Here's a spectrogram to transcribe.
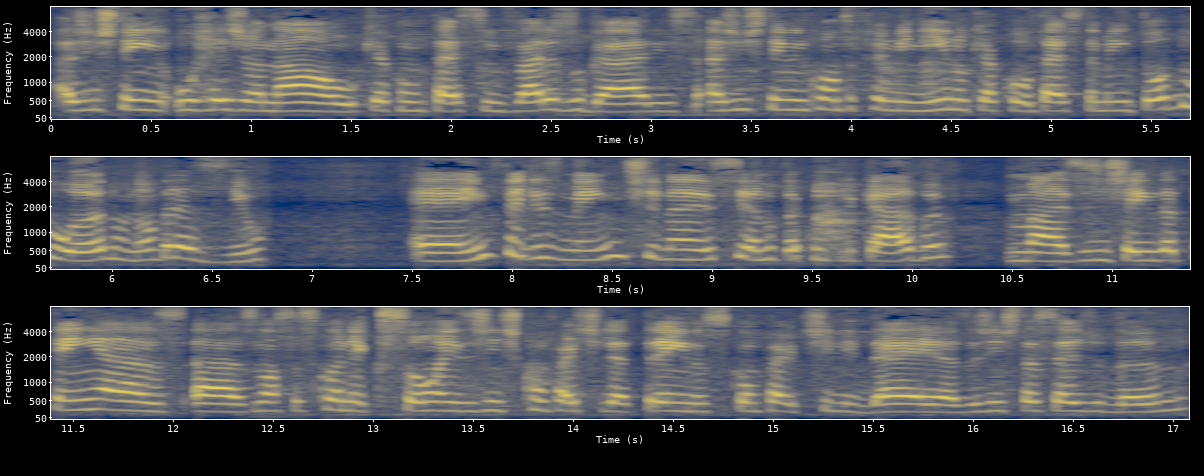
a gente tem o regional, que acontece em vários lugares. A gente tem o encontro feminino, que acontece também todo ano no Brasil. É, infelizmente, né, esse ano tá complicado, mas a gente ainda tem as, as nossas conexões, a gente compartilha treinos, compartilha ideias, a gente está se ajudando.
